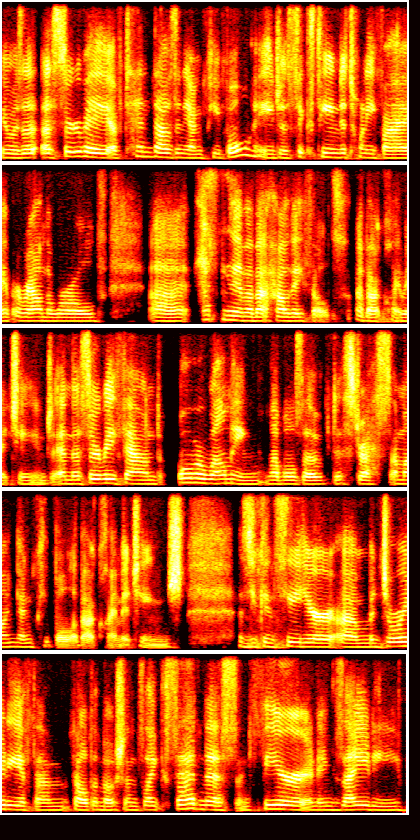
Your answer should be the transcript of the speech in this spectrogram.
It was a, a survey of 10,000 young people, ages 16 to 25 around the world uh, asking them about how they felt about climate change. And the survey found overwhelming levels of distress among young people about climate change. As you can see here, a majority of them felt emotions like sadness and fear and anxiety.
